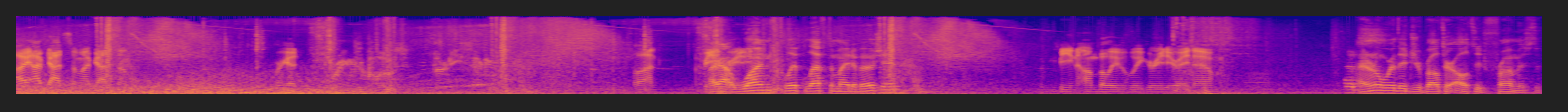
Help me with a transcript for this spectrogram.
I, I've got some. I've got some. We're good. Rings close. 30 seconds. Hold on. I'm being I got greedy. one clip left of my devotion. I'm being unbelievably greedy right now. That's, I don't know where the Gibraltar ulted from is the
